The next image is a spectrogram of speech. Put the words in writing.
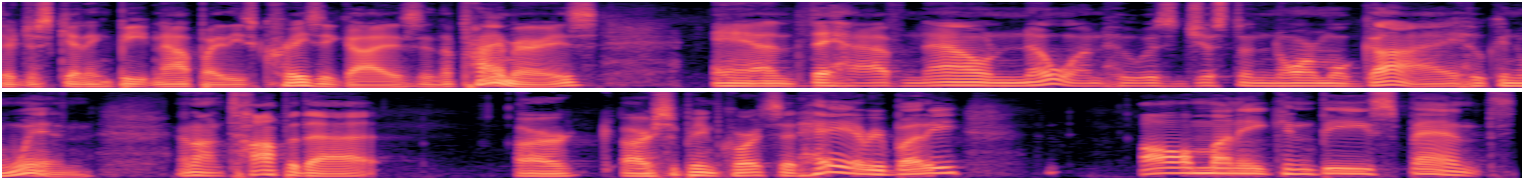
They're just getting beaten out by these crazy guys in the primaries. And they have now no one who is just a normal guy who can win. And on top of that, our our Supreme Court said, "Hey, everybody, all money can be spent.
